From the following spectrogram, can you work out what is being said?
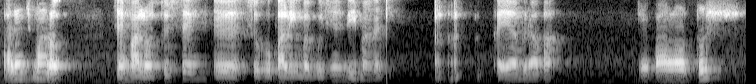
Paling cuma kalau cephalotus teh eh, suhu paling bagusnya di mana sih? Kayak berapa? Cephalotus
